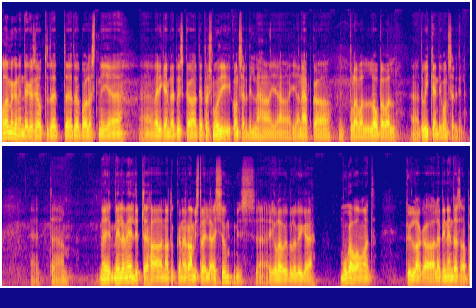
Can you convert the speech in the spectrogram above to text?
oleme ka nendega seotud, et tõepoolest meie Äh, välikäimlaid võis ka Depeche Mode'i kontserdil näha ja, ja näeb ka nüüd tuleval laupäeval äh, The Weekndi kontserdil. et äh, me, meile meeldib teha natukene raamist välja asju, mis ei ole võib-olla kõige mugavamad, küll aga läbi nende saab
